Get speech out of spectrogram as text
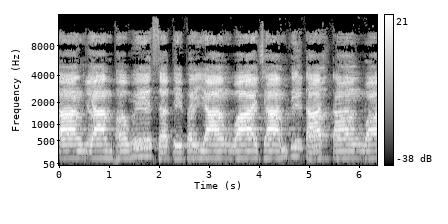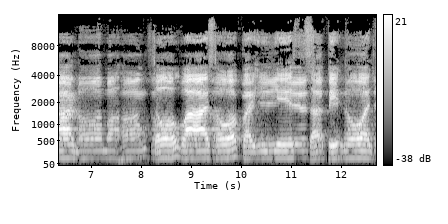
ตังยัมภวิสสติ ภยังวา ฉัมภิตัตตังวาโลมหังโสวาโสปหิยิสติโนเจ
